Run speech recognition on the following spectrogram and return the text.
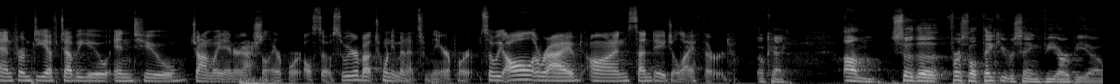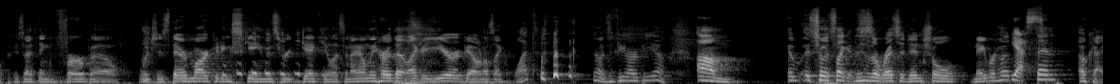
and from DFW into John Wayne International Airport also. So we were about 20 minutes from the airport. So we all arrived on Sunday, July 3rd. Okay. Um, so the first of all, thank you for saying VRBO because I think Verbo, which is their marketing scheme, is ridiculous, and I only heard that like a year ago, and I was like, "What? No, it's VRBO." Um, so it's like this is a residential neighborhood. Yes. Then okay,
